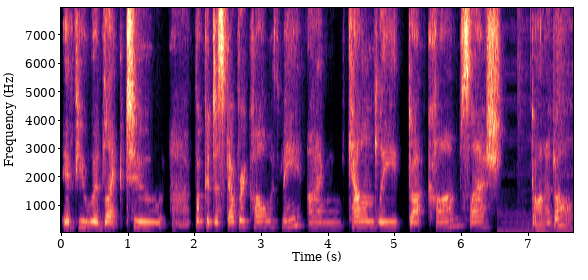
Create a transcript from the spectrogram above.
if you would like to uh, book a discovery call with me, I'm calendly.com slash Donna Dahl.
